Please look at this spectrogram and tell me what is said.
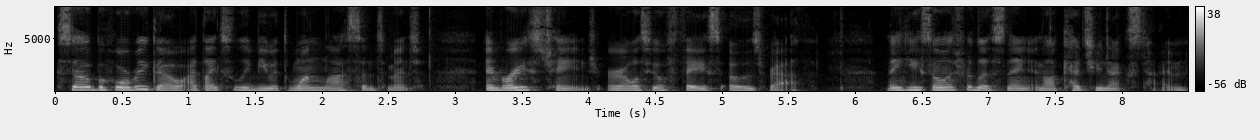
So, before we go, I'd like to leave you with one last sentiment embrace change, or else you'll face O's wrath. Thank you so much for listening, and I'll catch you next time.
